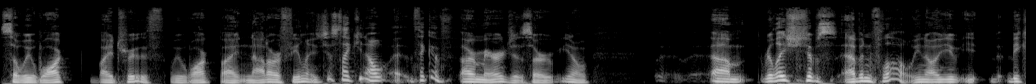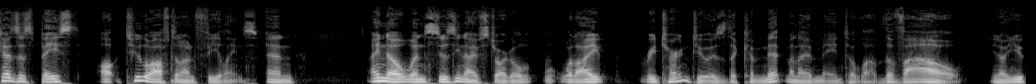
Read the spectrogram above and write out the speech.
So we walk by truth. We walk by not our feelings. Just like, you know, think of our marriages or, you know, um, relationships ebb and flow, you know, you, you because it's based too often on feelings. And I know when Susie and I've struggled, what I return to is the commitment I've made to love, the vow. You know, you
